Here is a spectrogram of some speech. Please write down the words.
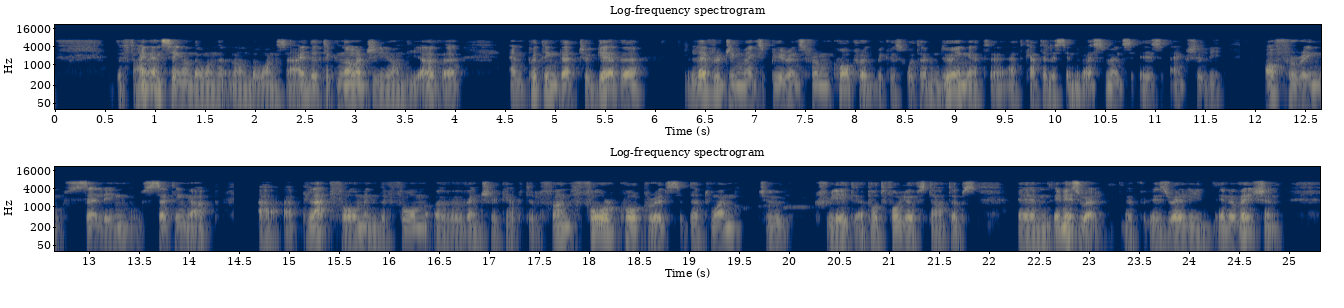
the financing on the one on the one side, the technology on the other, and putting that together, leveraging my experience from corporate. Because what I'm doing at at Catalyst Investments is actually offering, selling, setting up a, a platform in the form of a venture capital fund for corporates that want to create a portfolio of startups um, in Israel, of Israeli innovation.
